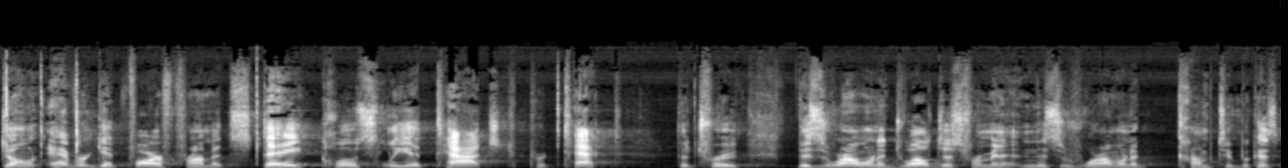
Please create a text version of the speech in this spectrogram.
Don't ever get far from it. Stay closely attached. Protect the truth. This is where I want to dwell just for a minute, and this is where I want to come to because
